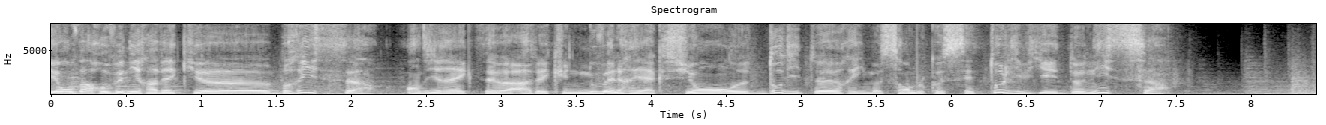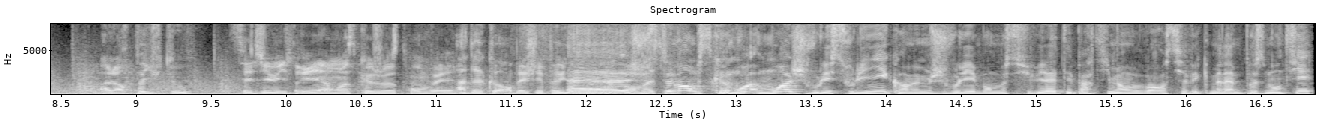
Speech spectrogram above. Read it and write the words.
Et on va revenir avec euh, Brice en direct euh, avec une nouvelle réaction d'auditeur et il me semble que c'est Olivier de Nice. Alors pas du tout, c'est Dimitri, à moins que je me tromper. Ah d'accord, mais j'ai pas eu euh, Justement, parce que moi, moi je voulais souligner quand même, je voulais, bon Monsieur Villat est parti, mais on va voir aussi avec Madame Posementier,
